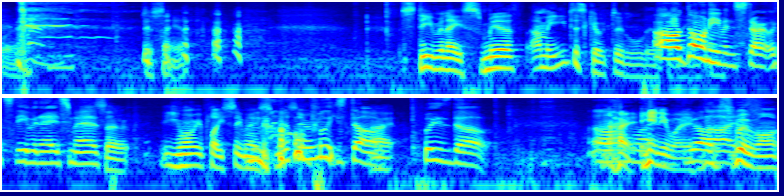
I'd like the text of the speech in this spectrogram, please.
Well, just saying. Stephen A. Smith. I mean, you just go through the list. Oh, don't even start with Stephen A. Smith. So, you want me to play Stephen A. no, Smith? interview? please don't. All right. Please don't. Oh, All right. Anyway, gosh. let's move on.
